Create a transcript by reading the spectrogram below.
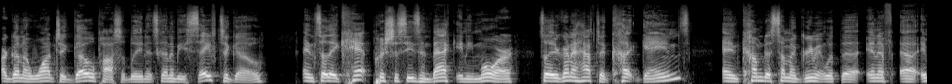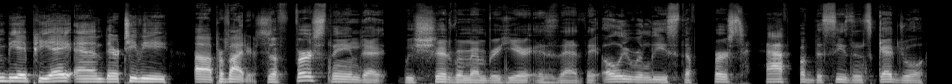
are going to want to go possibly, and it's going to be safe to go. And so they can't push the season back anymore. So they're going to have to cut games and come to some agreement with the NF, uh, NBAPA and their TV uh, providers. The first thing that we should remember here is that they only released the first half of the season schedule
